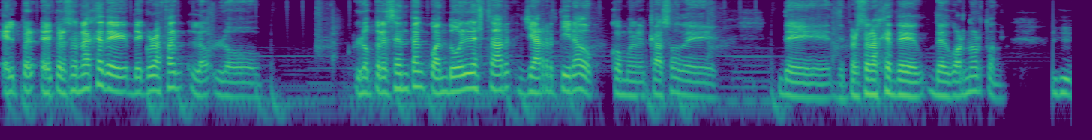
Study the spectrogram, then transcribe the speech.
el, per- el personaje de, de Graham lo, lo, lo presentan cuando él está ya retirado, como en el caso de, de, del personaje de, de Edward Norton. Ujú.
